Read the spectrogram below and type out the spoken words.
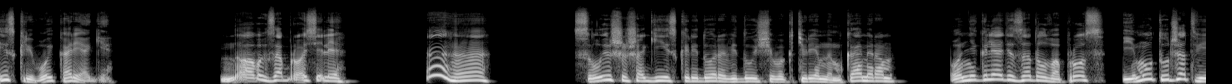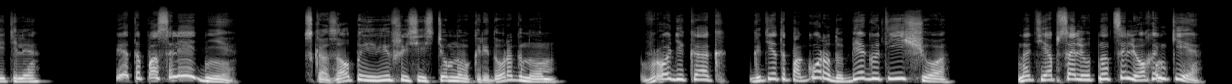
из кривой коряги. «Новых забросили?» «Ага», Слыша шаги из коридора, ведущего к тюремным камерам, он, не глядя, задал вопрос, и ему тут же ответили. «Это последние», — сказал появившийся из темного коридора гном. «Вроде как где-то по городу бегают еще, но те абсолютно целехонькие.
